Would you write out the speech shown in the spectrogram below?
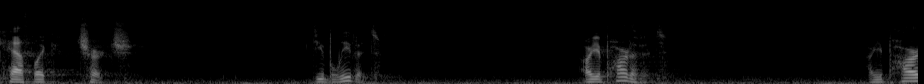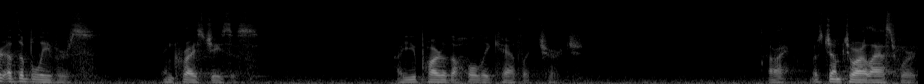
Catholic Church. Do you believe it? Are you part of it? Are you part of the believers? in Christ Jesus? Are you part of the Holy Catholic Church? All right, let's jump to our last word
